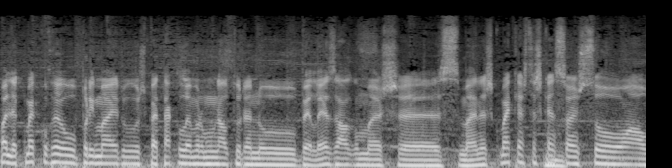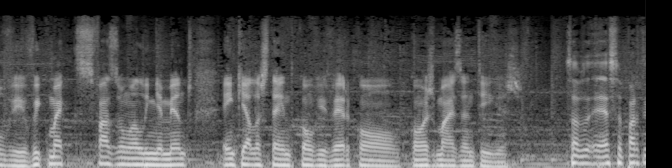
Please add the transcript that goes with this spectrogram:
Olha, como é que correu o primeiro espetáculo? Lembro-me na altura no Beleza, algumas uh, semanas. Como é que estas canções hum. soam ao vivo e como é que se faz um alinhamento em que elas têm de conviver com, com as mais antigas? Sabe, essa parte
